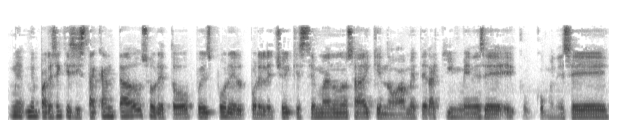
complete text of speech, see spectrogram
me, me, parece que sí está cantado, sobre todo pues por el, por el hecho de que este man no sabe que no va a meter a Kim en ese, eh, como en ese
